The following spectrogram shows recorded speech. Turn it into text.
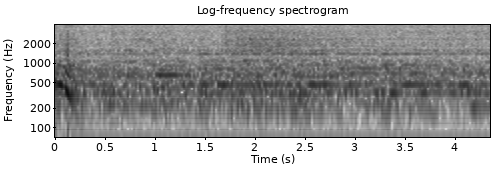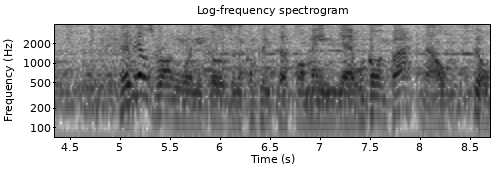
Ah! Maybe I was wrong when it goes in a complete circle. I mean, yeah, we're going back now, but still.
